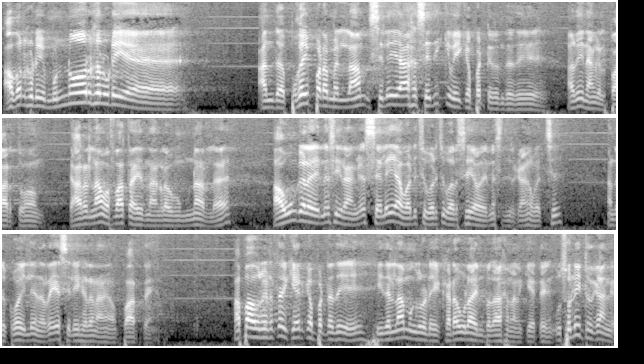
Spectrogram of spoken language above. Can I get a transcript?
அவர்களுடைய முன்னோர்களுடைய அந்த புகைப்படம் எல்லாம் சிலையாக செதுக்கி வைக்கப்பட்டிருந்தது. அதை நாங்கள் பார்த்தோம். யாரெல்லாம் வஃபாத்தாயிருந்தாங்களோ அவங்க முன்னாரில் அவங்கள என்ன செய்கிறாங்க சிலையாக வடித்து வடித்து வரிசையாக என்ன செஞ்சுருக்காங்க? வச்சு அந்த கோயிலில் நிறைய சிலைகளை நான் பார்த்தேன். அப்போ அவரிடத்துல கேட்கப்பட்டது இதெல்லாம் உங்களுடைய கடவுளா? என்பதாக நான் கேட்டேன். சொல்லிட்டு இருக்காங்க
